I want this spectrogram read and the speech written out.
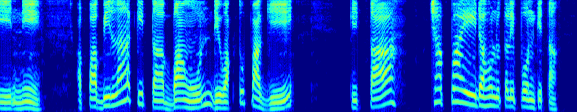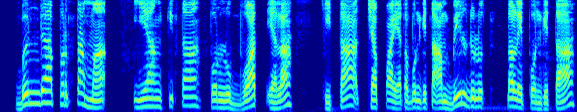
ini. Apabila kita bangun di waktu pagi, kita capai dahulu telepon kita. Benda pertama yang kita perlu buat ialah kita capai ataupun kita ambil dulu telepon kita.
